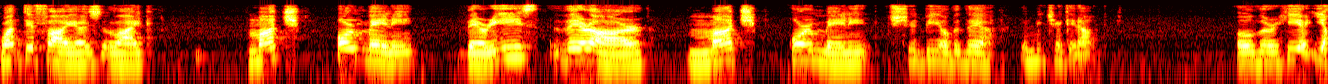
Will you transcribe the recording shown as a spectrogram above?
quantifiers like much or many, there is, there are, much or many, should be over there. Let me check it out. Over here, yeah,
